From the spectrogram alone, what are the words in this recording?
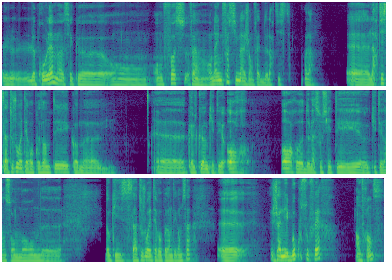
le problème, c'est que on, fausse, enfin, on a une fausse image en fait de l'artiste. Voilà. Euh, l'artiste a toujours été représenté comme euh, euh, quelqu'un qui était hors, hors de la société, qui était dans son monde. donc ça a toujours été représenté comme ça. J'en ai beaucoup souffert en France.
